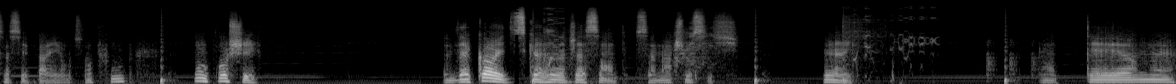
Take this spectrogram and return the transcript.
Ça c'est pareil, on s'en fout. Donc crochet. D'accord, et discussion adjacente. Ça marche aussi. Prairie. Lanterne.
